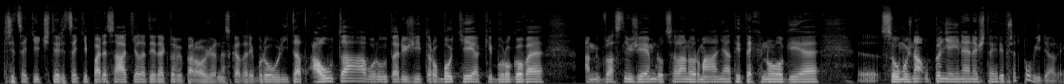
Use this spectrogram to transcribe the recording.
30, 40, 50 lety, tak to vypadalo, že dneska tady budou lítat auta, budou tady žít roboti a kyborgové a my vlastně žijeme docela normálně a ty technologie eh, jsou možná úplně jiné, než tehdy předpovídali.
